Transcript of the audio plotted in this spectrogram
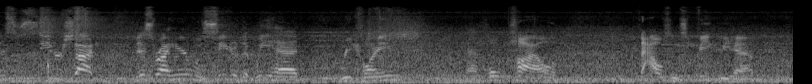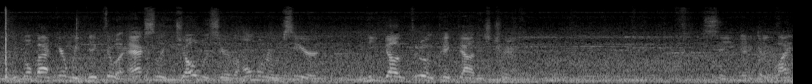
This is cedar siding. This right here was cedar that we had reclaimed. That whole pile of thousands of feet we have. We go back here and we dig through it. Actually, Joe was here, the homeowner was here, and he dug through and picked out his trim. Let's see, get a good light.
